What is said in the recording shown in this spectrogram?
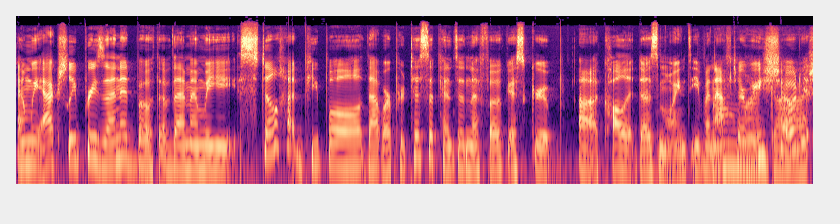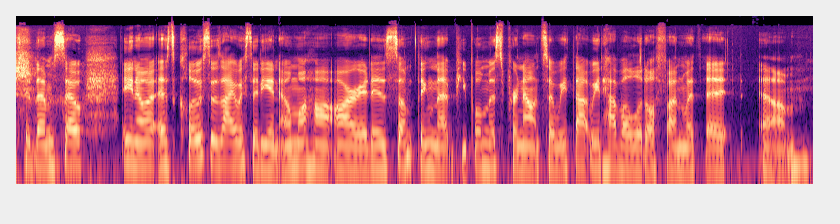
And we actually presented both of them, and we still had people that were participants in the focus group uh, call it Des Moines, even oh after we gosh. showed it to them. So, you know, as close as Iowa City and Omaha are, it is something that people mispronounce. So we thought we'd have a little fun with it. Um,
